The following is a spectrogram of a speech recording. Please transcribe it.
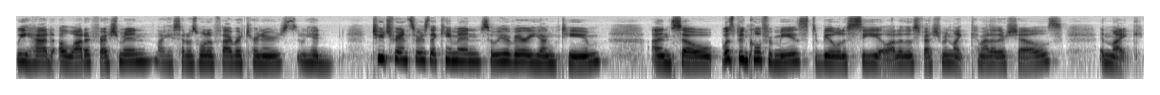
We had a lot of freshmen. Like I said, I was one of five returners. We had two transfers that came in, so we were a very young team. And so, what's been cool for me is to be able to see a lot of those freshmen like come out of their shells and like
